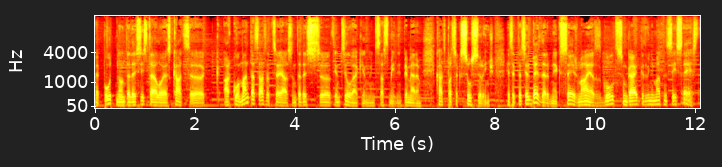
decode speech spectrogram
vai putnu, un tad es iztēlojos, kāds, uh, ar ko man tas asociējās, un tad es uh, tiem cilvēkiem viņu sasmīdinu. Piemēram, kāds pasakā susuriņš. Es saku, tas ir bezdarbnieks, sēž mājās uz gultas un gaida, kad viņam atnesīs ēst.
